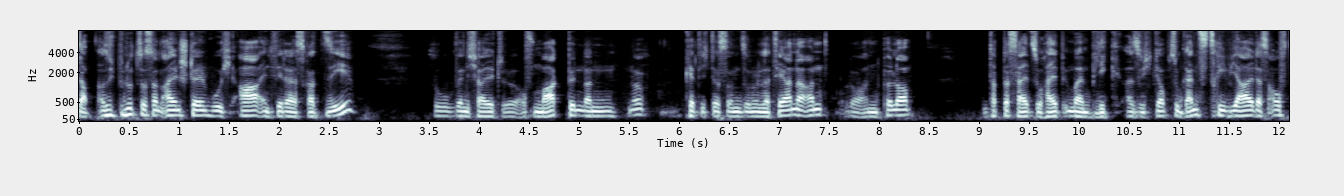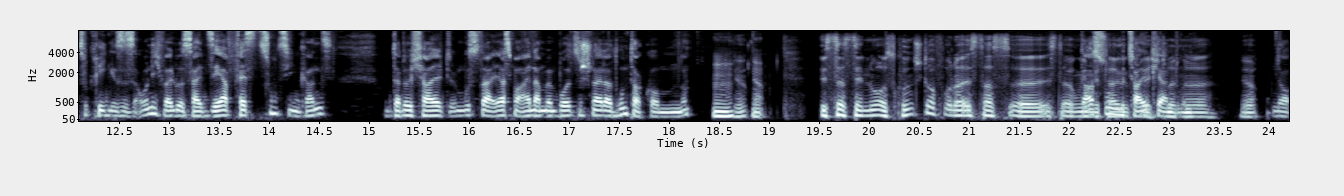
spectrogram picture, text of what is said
ja, also ich benutze das an allen Stellen, wo ich A, entweder das Rad sehe. So, wenn ich halt äh, auf dem Markt bin, dann ne, kette ich das an so eine Laterne an oder an einen Pöller und habe das halt so halb immer im Blick. Also ich glaube, so ganz trivial das aufzukriegen ist es auch nicht, weil du es halt sehr fest zuziehen kannst. Und dadurch halt muss da erstmal einer mit dem Bolzenschneider drunter kommen. Ne? Hm, Ja. ja. Ist das denn nur aus Kunststoff oder ist das äh, ist da irgendwie Da ist so ein Metallgeflecht Metallkern drin? Ja. Ja.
